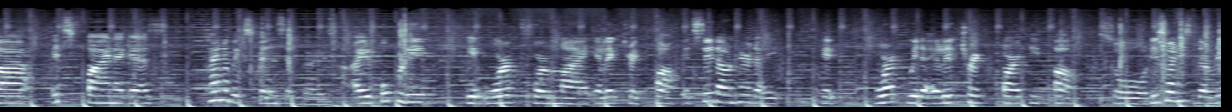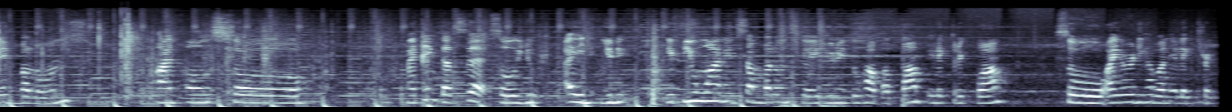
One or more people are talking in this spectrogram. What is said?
but it's fine I guess kind of expensive guys I hopefully it worked for my electric pump. It say down here that it, it worked with the electric party pump. So this one is the red balloons. And also, I think that's it. So you, I, you need, if you wanted some balloons guys, you need to have a pump, electric pump. So I already have an electric,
